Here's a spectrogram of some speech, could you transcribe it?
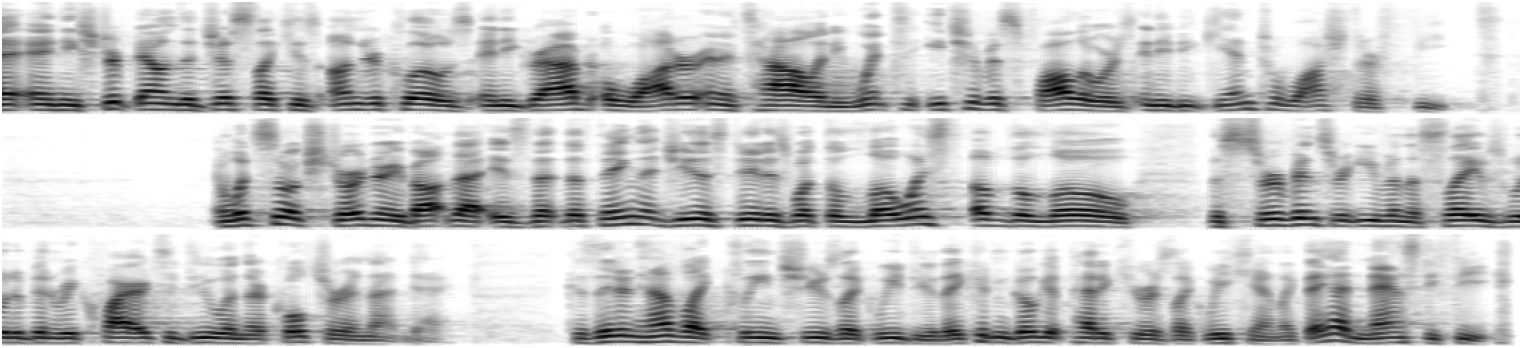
and, he stripped down to just like his underclothes and he grabbed a water and a towel and he went to each of his followers and he began to wash their feet. And what's so extraordinary about that is that the thing that Jesus did is what the lowest of the low the servants or even the slaves would have been required to do in their culture in that day. Because they didn't have like clean shoes like we do. They couldn't go get pedicures like we can. Like they had nasty feet.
